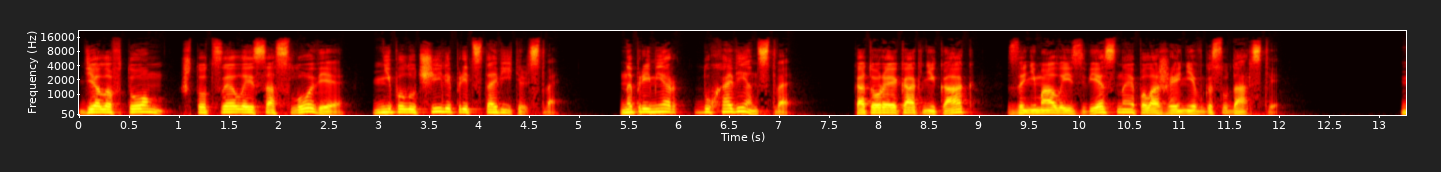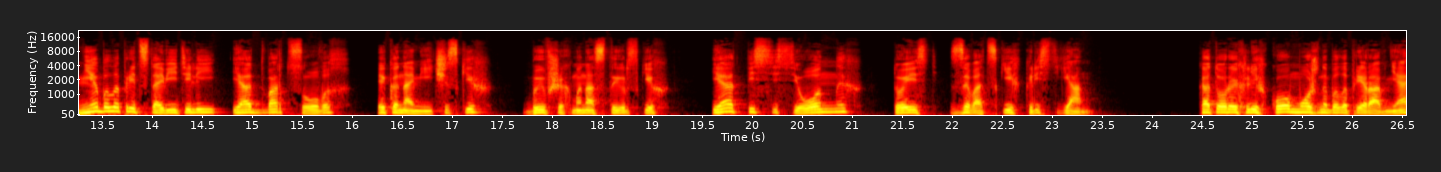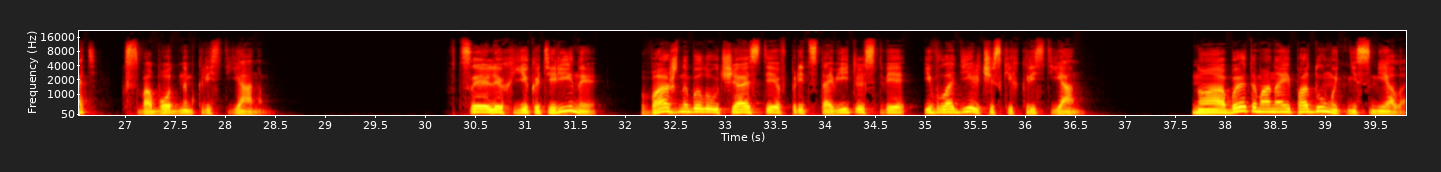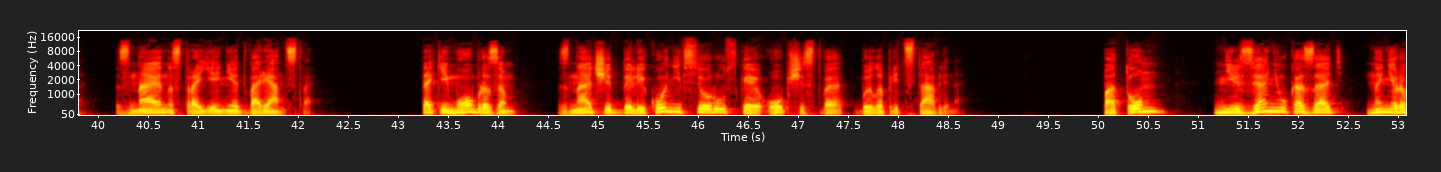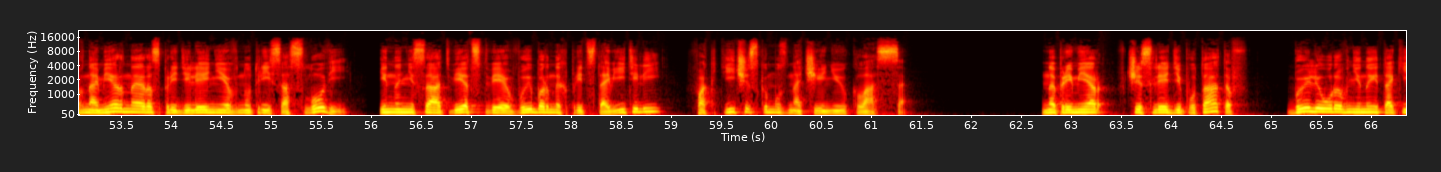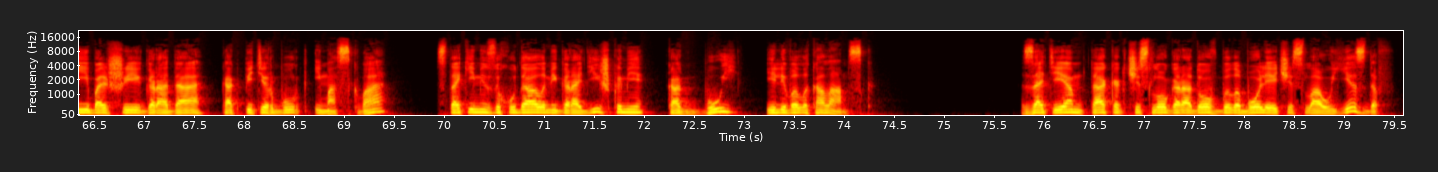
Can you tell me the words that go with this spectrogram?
Дело в том, что целые сословия не получили представительства. Например, духовенство, которое как-никак занимало известное положение в государстве. Не было представителей и от дворцовых, экономических, бывших монастырских, и от пессионных, то есть заводских крестьян, которых легко можно было приравнять к свободным крестьянам. В целях Екатерины важно было участие в представительстве и владельческих крестьян, но об этом она и подумать не смела, зная настроение дворянства. Таким образом, значит, далеко не все русское общество было представлено. Потом нельзя не указать на неравномерное распределение внутри сословий и на несоответствие выборных представителей фактическому значению класса. Например, в числе депутатов были уравнены такие большие города, как Петербург и Москва, с такими захудалыми городишками, как Буй или Волоколамск. Затем, так как число городов было более числа уездов,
